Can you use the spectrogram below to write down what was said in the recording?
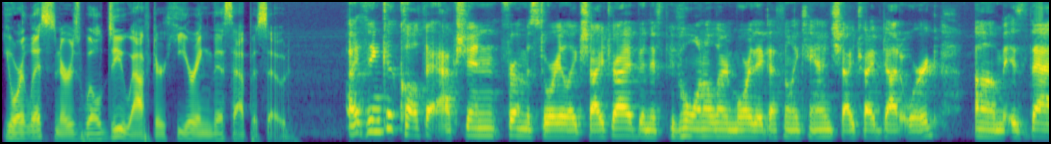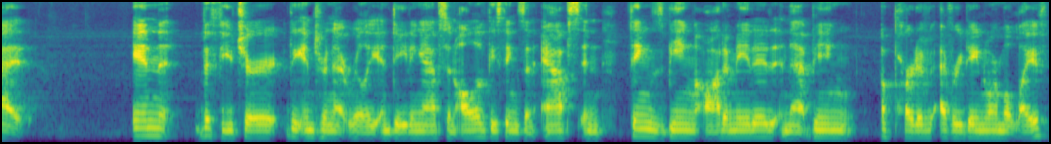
your listeners will do after hearing this episode? I think a call to action from a story like Shy Tribe, and if people want to learn more, they definitely can, shytribe.org, um, is that in the future, the internet really, and dating apps and all of these things, and apps and things being automated and that being a part of everyday normal life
